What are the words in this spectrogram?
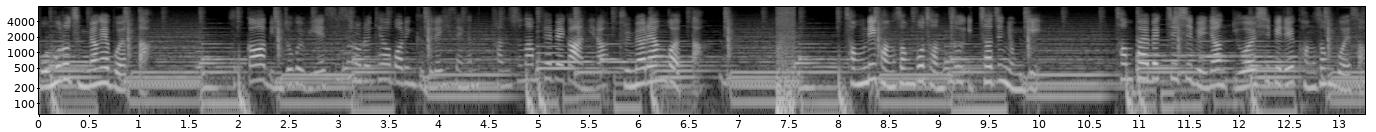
몸으로 증명해 보였다. 국가와 민족을 위해 스스로를 태워버린 그들의 희생은 단순한 패배가 아니라 불멸의 한 거였다. 정리 광성보 전투 잊혀진 용기 1871년 6월 11일 광성보에서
